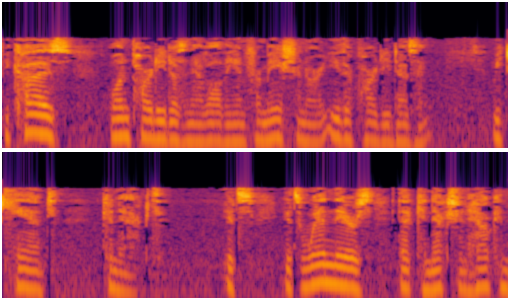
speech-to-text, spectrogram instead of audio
because one party doesn't have all the information or either party doesn't, we can't connect. It's it's when there's that connection, how can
